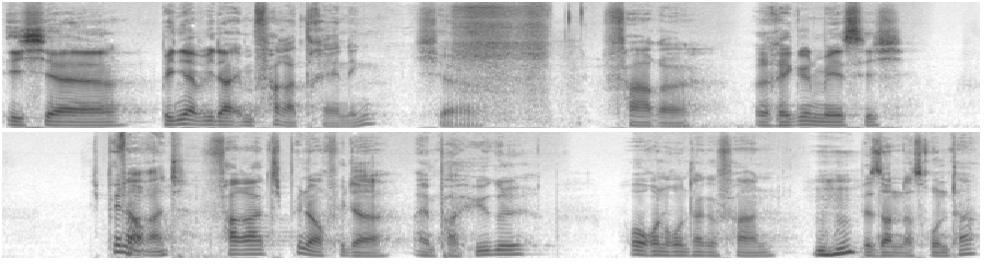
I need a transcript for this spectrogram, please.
ich äh, bin ja wieder im Fahrradtraining. Ich äh, fahre regelmäßig. Bin Fahrrad. Auch, Fahrrad. Ich bin auch wieder ein paar Hügel hoch und runter gefahren. Besonders runter.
